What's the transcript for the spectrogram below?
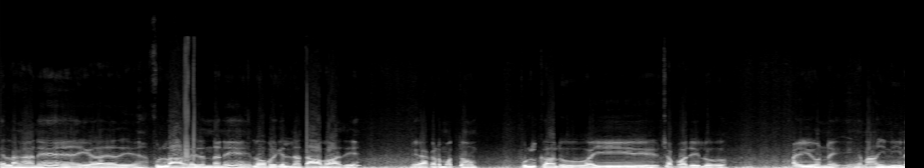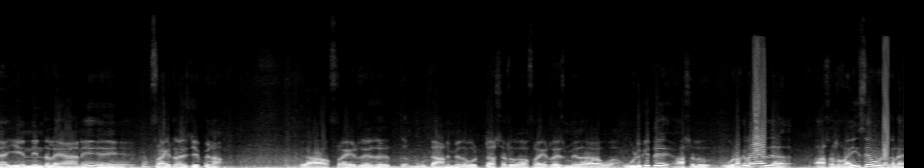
వెళ్ళగానే ఇక అది ఫుల్ ఆగలేదందని లోపలికి వెళ్ళిన దాబా అది. ఇక అక్కడ మొత్తం పుల్కాలు అవి చపాతీలు అవి ఉన్నాయి. ఇంకా నా నేను ఏం తింటలే అని ఫ్రైడ్ రైస్ చెప్పిన. ఇక ఆ ఫ్రైడ్ రైస్ దాని మీద ఒట్టు అసలు ఆ ఫ్రైడ్ రైస్ మీద ఉడికితే అసలు ఉడకలే అది. అసలు రైసే ఉడకలే.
